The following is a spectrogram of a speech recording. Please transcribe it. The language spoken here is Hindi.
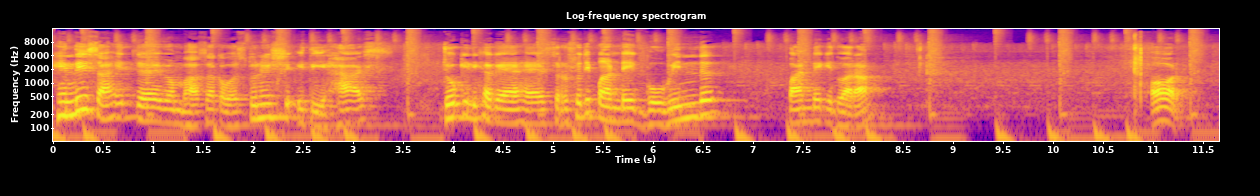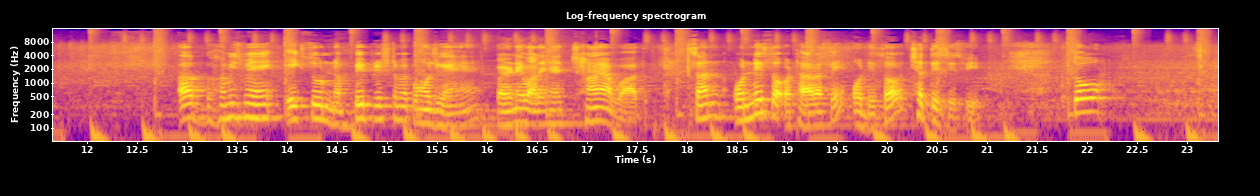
हिंदी साहित्य एवं भाषा का वस्तुनिष्ठ इतिहास, जो कि लिखा गया है सरस्वती पांडे गोविंद पांडे के द्वारा। और अब हम इसमें 190 पृष्ठ में पहुँच गए हैं, पढ़ने वाले हैं छायावाद, सन 1918 से 1936 ईस्वी। तो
